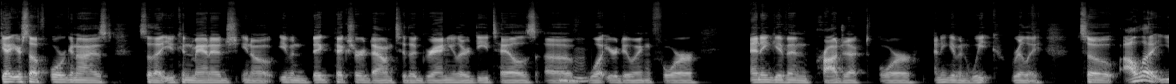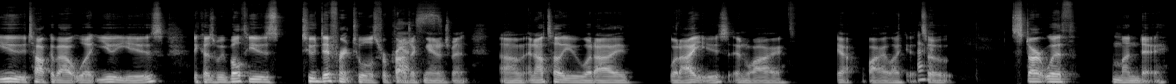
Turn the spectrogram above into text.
get yourself organized so that you can manage you know even big picture down to the granular details of mm-hmm. what you're doing for any given project or any given week really so i'll let you talk about what you use because we both use two different tools for project yes. management um, and i'll tell you what i what i use and why yeah why i like it okay. so start with monday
